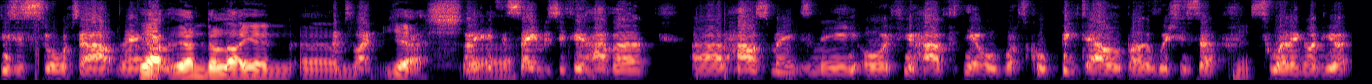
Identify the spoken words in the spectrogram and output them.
You just sort out their. The, the underlying, um, yes. Mean, it's uh, the same as if you have a uh, housemaid's knee, or if you have the old what's called beat elbow, which is a Yeah. swelling on your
